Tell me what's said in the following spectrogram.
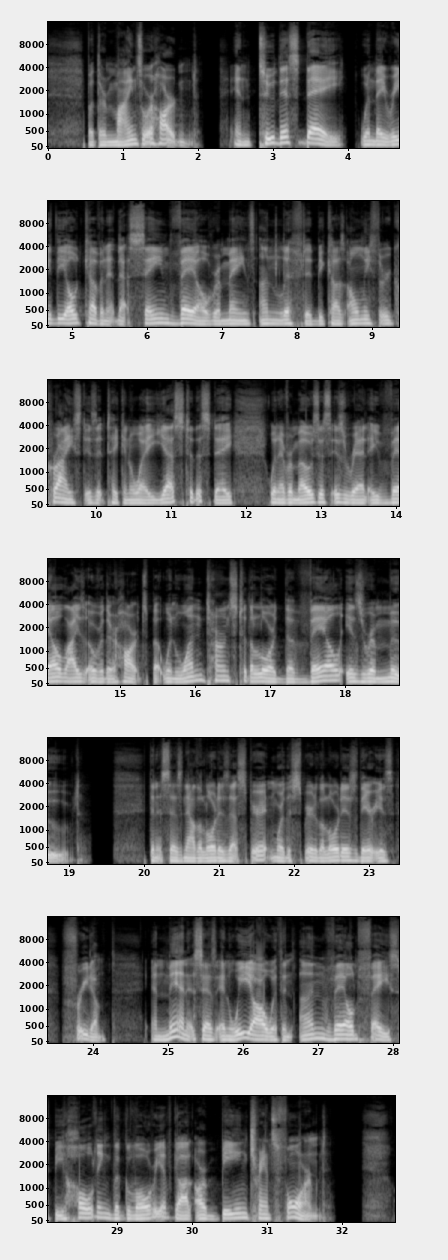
But their minds were hardened. And to this day, when they read the Old Covenant, that same veil remains unlifted because only through Christ is it taken away. Yes, to this day, whenever Moses is read, a veil lies over their hearts, but when one turns to the Lord, the veil is removed. Then it says, Now the Lord is that Spirit, and where the Spirit of the Lord is, there is freedom. And then it says, And we all, with an unveiled face, beholding the glory of God, are being transformed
